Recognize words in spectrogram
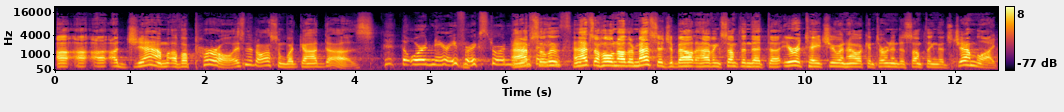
a, a, a, gem of a pearl. Isn't it awesome what God does? The ordinary for extraordinary. Absolutely. Things. And that's a whole other message about having something that uh, irritates you and how it can turn into something that's gem like.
